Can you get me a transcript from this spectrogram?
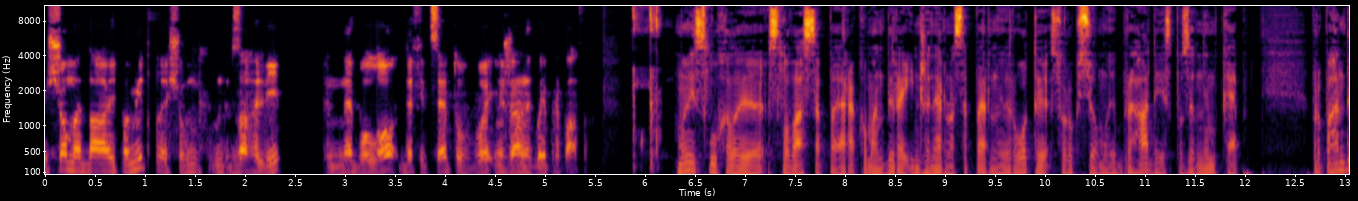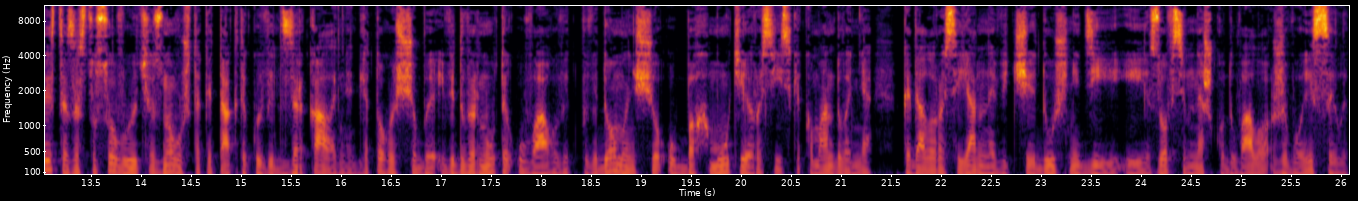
що ми навіть помітили, що в них взагалі не було дефіциту в інженерних боєприпасах. Ми слухали слова сапера, командира інженерно-саперної роти 47-ї бригади з позивним КЕП. Пропагандисти застосовують знову ж таки тактику віддзеркалення для того, щоб відвернути увагу від повідомлень, що у Бахмуті російське командування кидало росіян на відчайдушні дії і зовсім не шкодувало живої сили.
